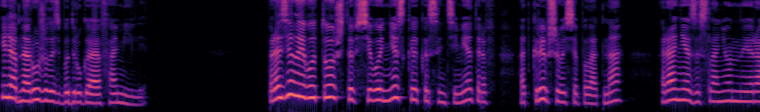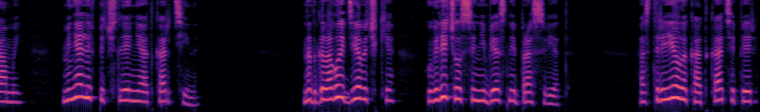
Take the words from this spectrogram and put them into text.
или обнаружилась бы другая фамилия. Поразило его то, что всего несколько сантиметров открывшегося полотна, ранее заслоненные рамой, меняли впечатление от картины. Над головой девочки увеличился небесный просвет. Острие локотка теперь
